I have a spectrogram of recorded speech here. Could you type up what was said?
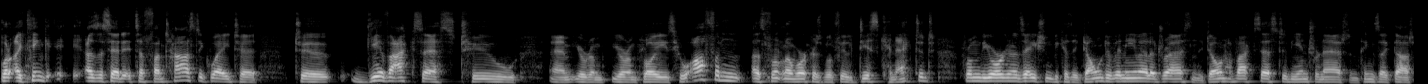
but I think, as I said, it's a fantastic way to to give access to um, your, your employees who often, as frontline workers, will feel disconnected from the organization because they don't have an email address and they don't have access to the internet and things like that.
